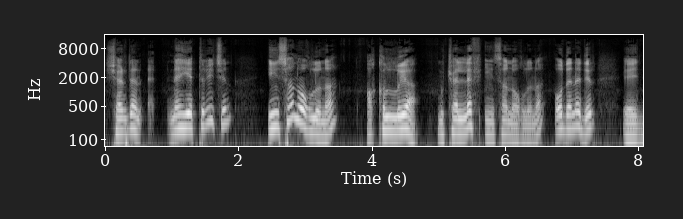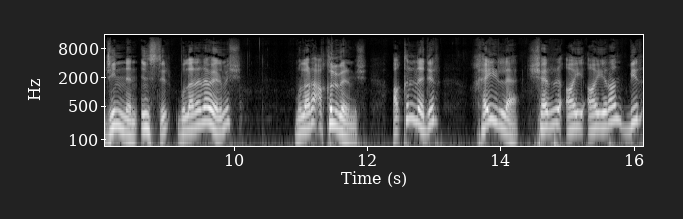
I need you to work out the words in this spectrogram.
şerden nehyettiği için insanoğluna akıllıya mükellef insanoğluna o da nedir? E, cinnen instir. Bunlara ne vermiş? Bunlara akıl vermiş. Akıl nedir? Hayırla şerri ay ayıran bir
